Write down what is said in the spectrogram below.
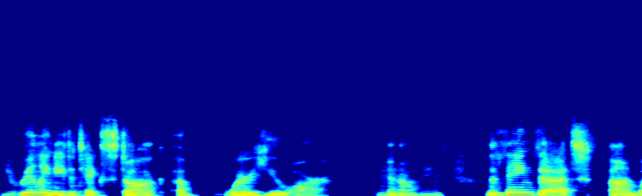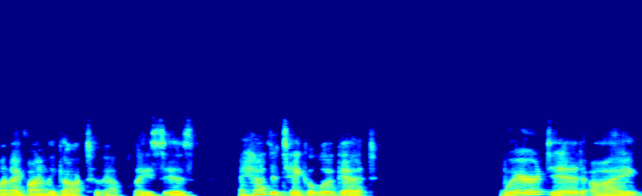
you really need to take stock of where you are. You know. Mhm. The thing that um, when I finally got to that place is I had to take a look at where did I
